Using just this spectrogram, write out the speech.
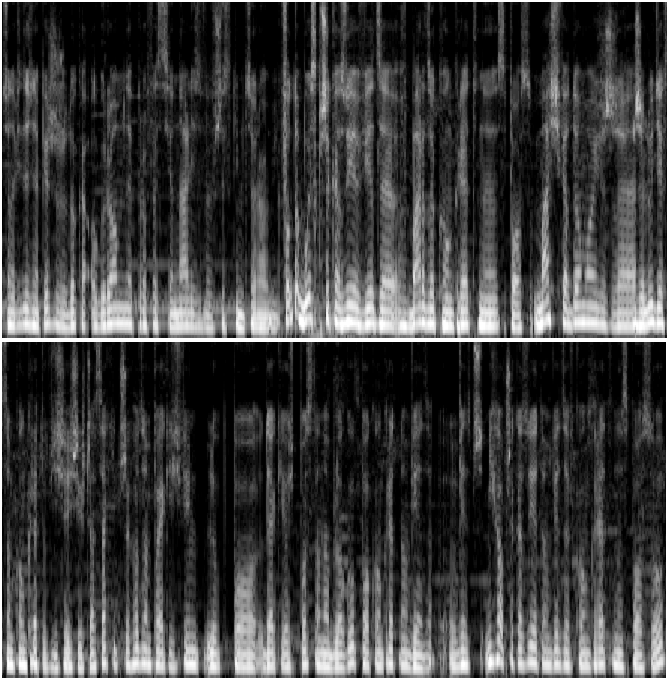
co widać na pierwszy rzut oka, ogromny profesjonalizm we wszystkim, co robi. Fotobłysk przekazuje wiedzę w bardzo konkretny sposób. Ma świadomość, że, że ludzie chcą konkretów w dzisiejszych czasach i przychodzą po jakiś film lub po, do jakiegoś posta na blogu po konkretną wiedzę. Więc Michał przekazuje tą wiedzę w konkretny sposób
